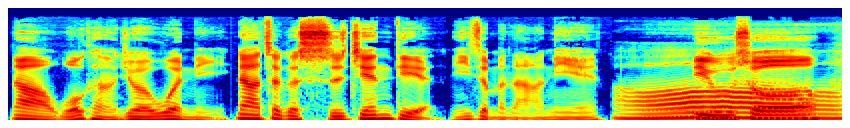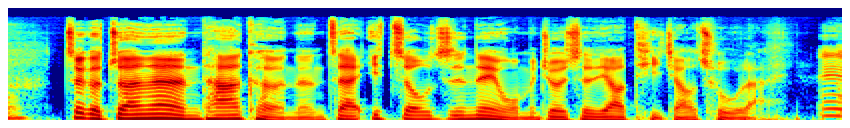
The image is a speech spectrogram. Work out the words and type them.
那我可能就会问你，那这个时间点你怎么拿捏？哦，例如说这个专案，它可能在一周之内，我们就是要提交出来。嗯，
